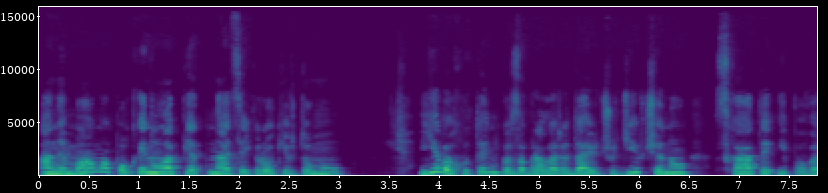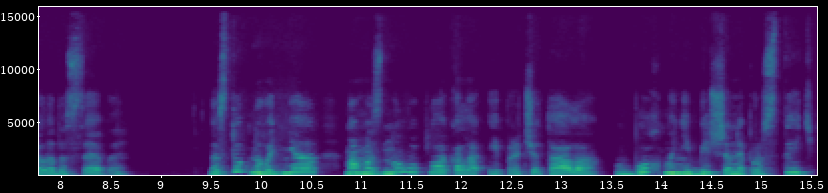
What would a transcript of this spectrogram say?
а не мама покинула 15 років тому. Єва хутенько забрала ридаючу дівчину з хати і повела до себе. Наступного дня мама знову плакала і причитала Бог мені більше не простить,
